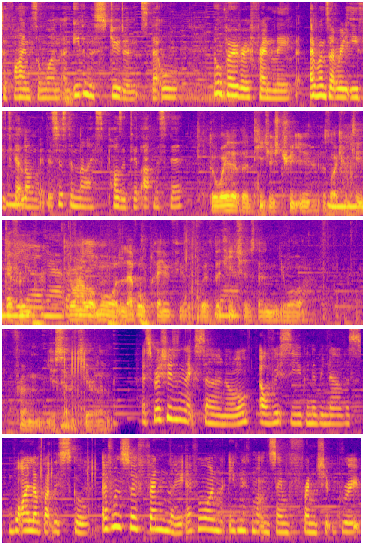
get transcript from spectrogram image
to find someone and even the students, they're all they're all very, very friendly. Everyone's like really easy to get mm. along with. It's just a nice, positive atmosphere. the way that the teachers treat you is like mm, completely different Yeah. you're on a lot more level playing field with the Yeah. teachers than you are from year 7 to year 11 Especially as an external, obviously you're going to be nervous. What I love about this school, everyone's so friendly. Everyone, even if not in the same friendship group,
